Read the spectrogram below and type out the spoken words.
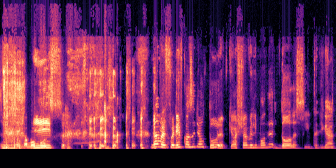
e acabou Isso. não, mas foi nem por causa de altura, porque eu achava ele mó nerdola, assim, tá ligado?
